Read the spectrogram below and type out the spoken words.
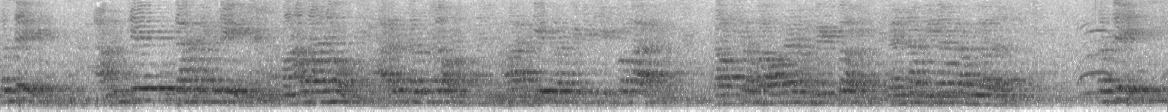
तसे आमचे उदाहरणचे महामानव भारतरत्न भारतीय प्रगती शिल्पकार डॉक्टर बाबासाहेब आंबेडकर यांना विनम्र अभिवादन तसेच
